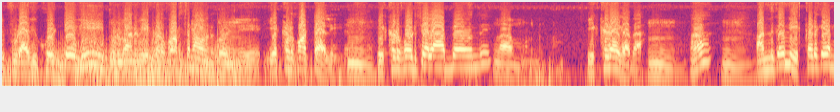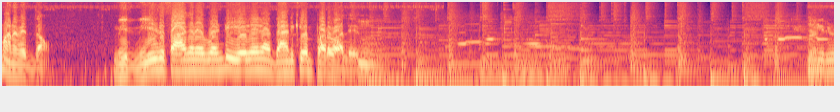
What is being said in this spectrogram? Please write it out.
ఇప్పుడు అది కొట్టేది ఇప్పుడు మనం ఇక్కడ కొడుతున్నాం అనుకోండి ఇక్కడ కొట్టాలి. ఇక్కడ కొడితే లాభం ఏముంది లాభం ఇక్కడే కదా. అందుకని ఇక్కడికే మనం ఇద్దాం. మీరు నీళ్ళు తాగనివ్వండి ఏదైనా దానికేం పర్వాలేదు. మీరు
